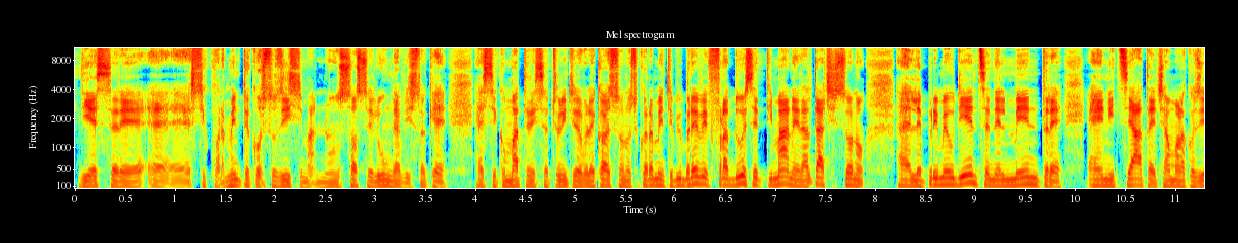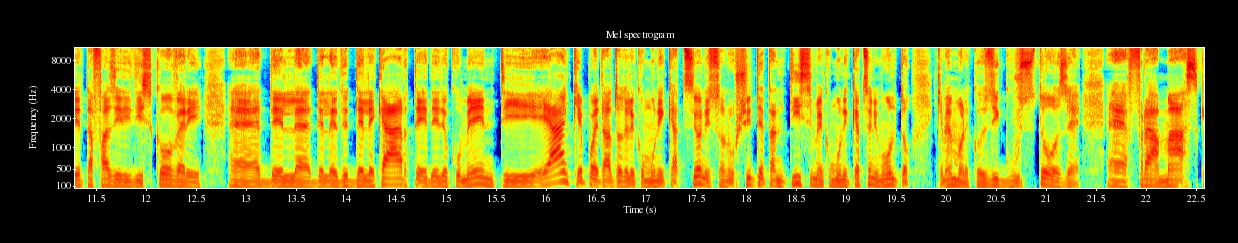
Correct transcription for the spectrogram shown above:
di essere eh, sicuramente costosissima, non so se lunga visto che eh, si combatte negli Stati Uniti dove le cose sono sicuramente più brevi, fra due settimane in realtà ci sono eh, le prime udienze. Nel mentre è iniziata diciamo la cosiddetta fase di discovery eh, del, delle, de, delle carte, dei documenti. E anche poi tra l'altro delle comunicazioni, sono uscite tantissime comunicazioni molto, chiamiamole così, gustose eh, fra Musk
